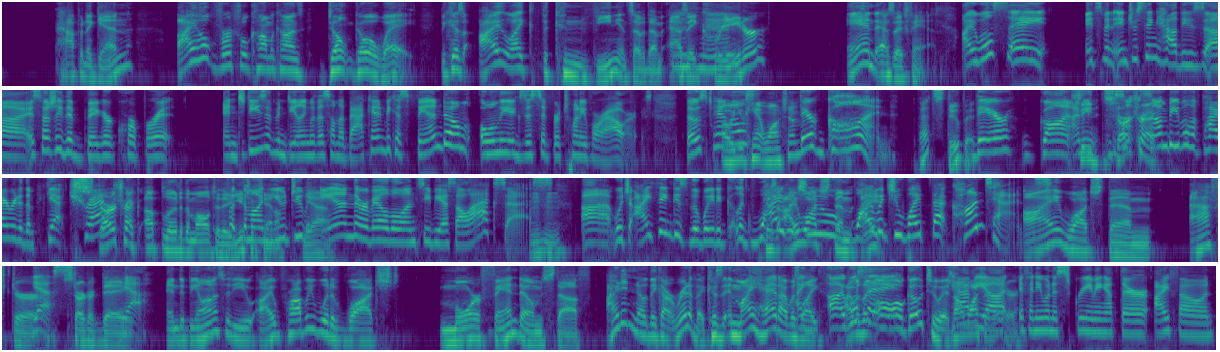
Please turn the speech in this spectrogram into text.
happen again, I hope virtual Comic Cons don't go away because I like the convenience of them as a creator and as a fan. I will say it's been interesting how these, uh, especially the bigger corporate entities, have been dealing with this on the back end because fandom only existed for 24 hours. Those panels, Oh, you can't watch them? They're gone. That's stupid. They're gone. I See, mean, Star so- Trek- some people have pirated them. Yeah, Trek Star Trek uploaded them all to their put YouTube them on channel. YouTube Yeah. Mm-hmm. and they're available on CBS All Access, uh, which I think is the way to go. Like, why 'Cause I would watched you? them- why I- would you wipe that content? I watched them after Yes. Star Trek Day. Yeah. And to be honest with you, I probably would have watched more fandom stuff. I didn't know they got rid of it because in my head I was like, I, will was like, say, oh, I'll go to it and I'll watch it caveat, later. If anyone is screaming at their iPhone,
